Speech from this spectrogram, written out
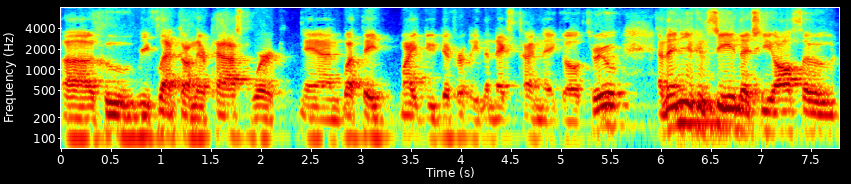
uh, who reflect on their past work and what they might do differently the next time they go through. And then you can see that she also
